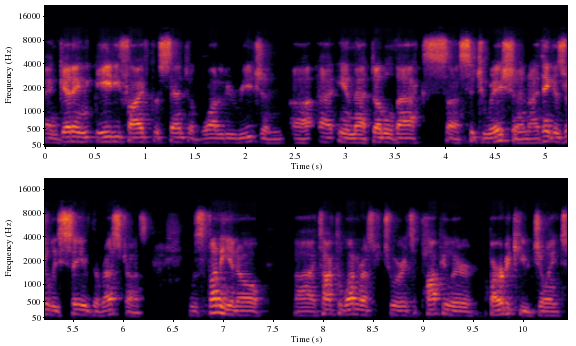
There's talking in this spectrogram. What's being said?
and getting 85% of Waterloo region uh, uh, in that double vax uh, situation, I think has really saved the restaurants. It was funny, you know, uh, I talked to one restaurateur, it's a popular barbecue joint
